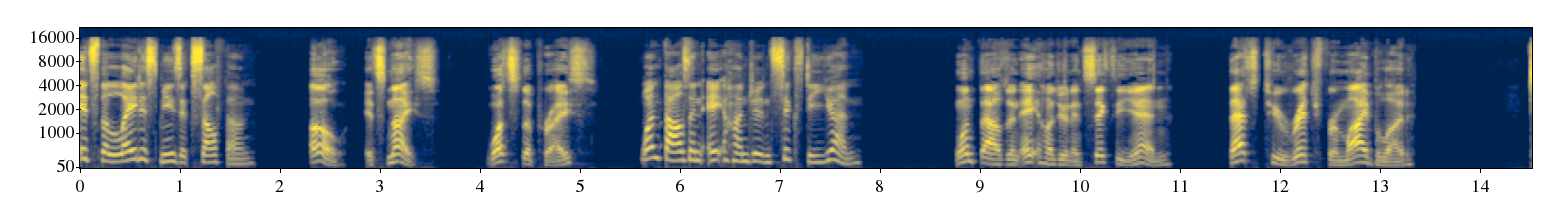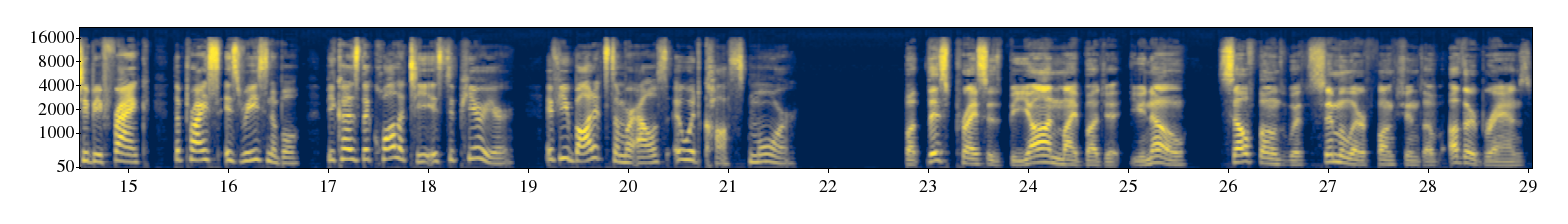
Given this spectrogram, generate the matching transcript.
It's the latest music cell phone. Oh, it's nice. What's the price? 1,860 yuan. 1,860 yen? That's too rich for my blood. To be frank, the price is reasonable because the quality is superior. If you bought it somewhere else, it would cost more. But this price is beyond my budget. You know, cell phones with similar functions of other brands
